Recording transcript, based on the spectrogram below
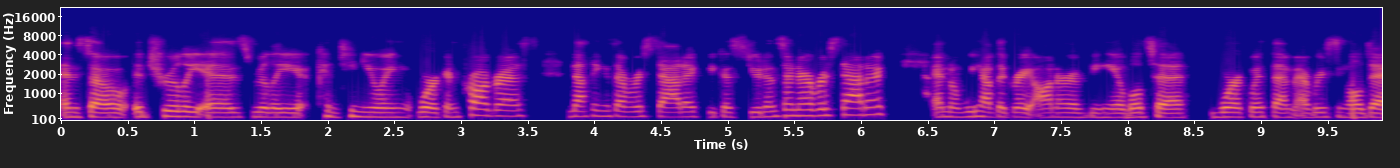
And so it truly is really continuing work in progress. Nothing is ever static because students are never static. And we have the great honor of being able to work with them every single day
